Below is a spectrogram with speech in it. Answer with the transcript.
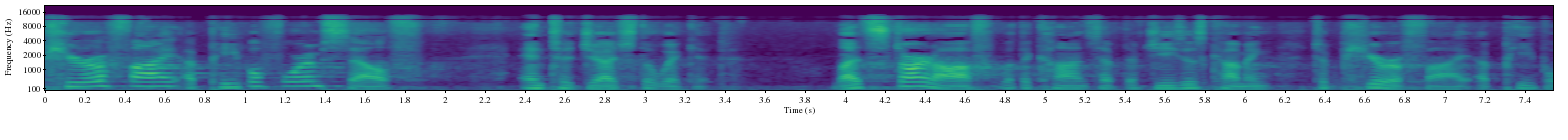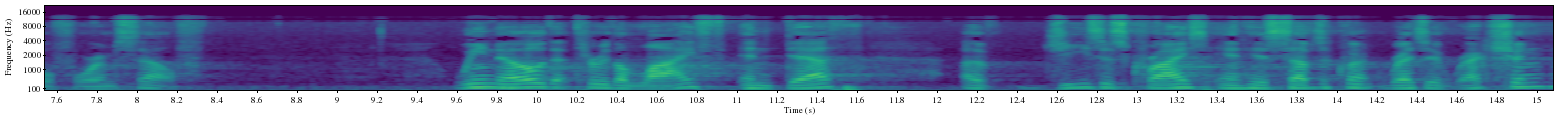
purify a people for himself and to judge the wicked. Let's start off with the concept of Jesus coming to purify a people for himself. We know that through the life and death of Jesus Christ and his subsequent resurrection,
